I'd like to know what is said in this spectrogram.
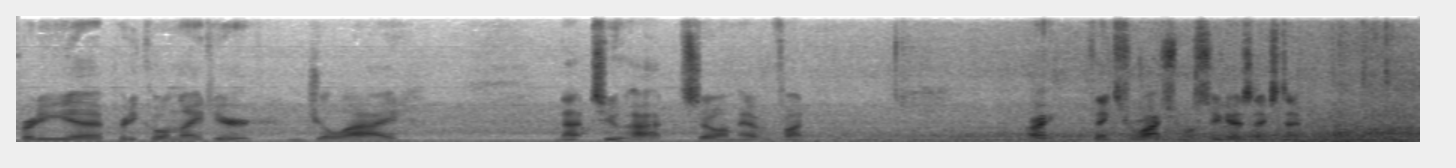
pretty uh, pretty cool night here in July. Not too hot so I'm having fun. Alright thanks for watching. We'll see you guys next time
